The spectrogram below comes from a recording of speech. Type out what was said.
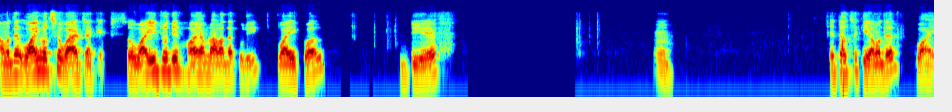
আমাদের ওয়াই হচ্ছে ওয়ার জ্যাকেট সো ওয়াই যদি হয় আমরা আলাদা করি ওয়াই ইকুয়াল ডিএফ হুম সেটা হচ্ছে কি আমাদের ওয়াই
